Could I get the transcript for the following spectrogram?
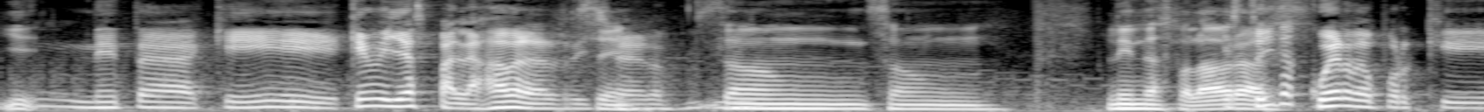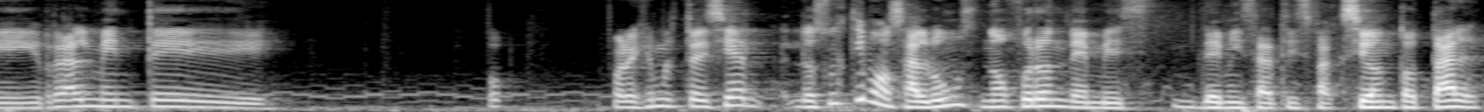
Y, Neta, qué, qué bellas palabras, sí, Richard. son, son lindas palabras. Estoy de acuerdo porque realmente, por ejemplo, te decía, los últimos álbums no fueron de, mis- de mi satisfacción total,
